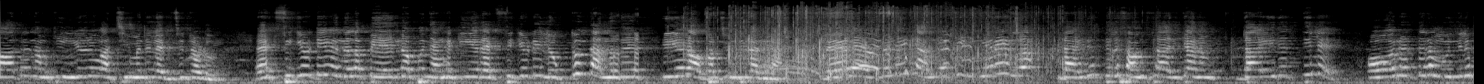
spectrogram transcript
മാത്രമേ നമുക്ക് ഈ ഒരു അച്ചീവ്മെന്റ് ലഭിച്ചിട്ടുള്ളൂ. എക്സിക്യൂട്ടീവ് എന്നുള്ള പേരിനൊപ്പം ഞങ്ങൾക്ക് ഈ ഒരു എക്സിക്യൂട്ടീവ് ലുക്കും തന്നത് ഈ ഒരു ഓപ്പർച്യൂണിറ്റി തന്നെയാണ് വേറെ എവിടെയും ഞങ്ങൾക്ക് ഇങ്ങനെയുള്ള ധൈര്യത്തിൽ സംസാരിക്കാനും ധൈര്യത്തിൽ ഓരോരുത്തരുടെ മുന്നിലും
